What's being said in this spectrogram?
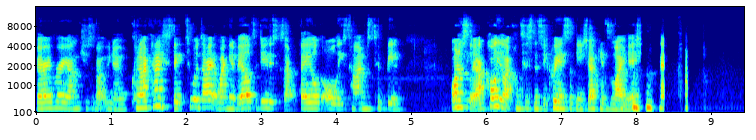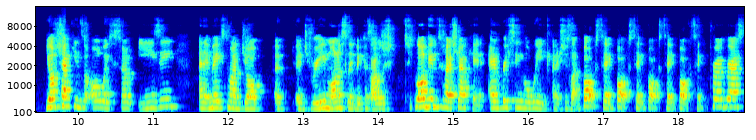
very, very anxious about, you know, can I can I stick to a diet? Am I going to be able to do this? Because I've failed all these times to be. Honestly, I call you like consistency queen and stuff in your check-ins. like your check-ins are always so easy, and it makes my job a, a dream, honestly, because I'll just log into her check-in every single week, and it's just like box tick, box tick, box tick, box tick, progress.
